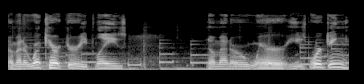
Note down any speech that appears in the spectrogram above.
No matter what character he plays, no matter where he's working,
